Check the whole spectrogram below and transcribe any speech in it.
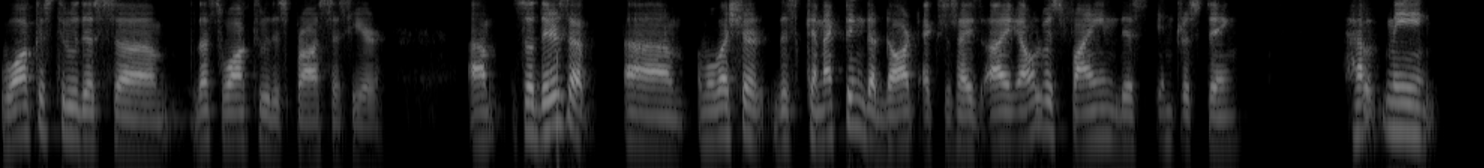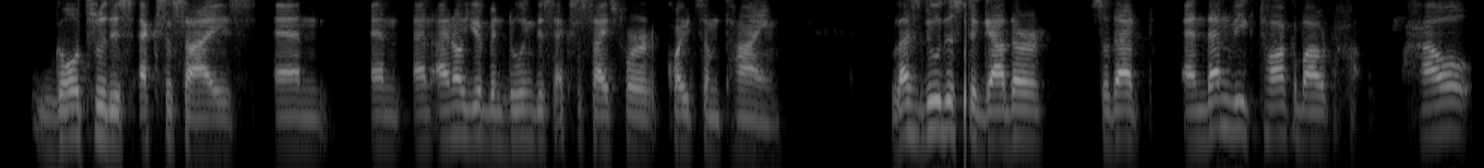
Walk us through this. Um, let's walk through this process here. Um, so there's a um, Mubbasher, this connecting the dot exercise. I always find this interesting. Help me go through this exercise and and and I know you've been doing this exercise for quite some time. Let's do this together so that and then we talk about how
